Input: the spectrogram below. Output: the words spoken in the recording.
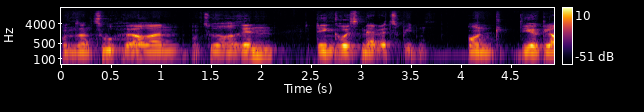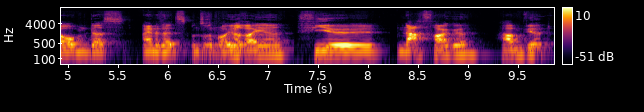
unseren Zuhörern und Zuhörerinnen den größten Mehrwert zu bieten. Und wir glauben, dass einerseits unsere neue Reihe viel Nachfrage haben wird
